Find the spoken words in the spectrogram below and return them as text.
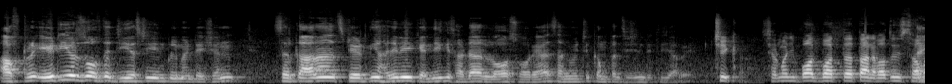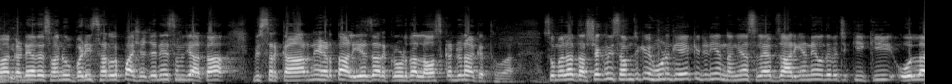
after 8 years of ਦਾ ਜੀਐਸਟੀ ਇੰਪਲੀਮੈਂਟੇਸ਼ਨ ਸਰਕਾਰਾਂ ਸਟੇਟ ਦੀਆਂ ਹਜੇ ਵੀ ਕਹਿੰਦੀਆਂ ਕਿ ਸਾਡਾ ਲਾਸ ਹੋ ਰਿਹਾ ਸਾਨੂੰ ਇਹ ਚ ਕੰਪਨਸੇਸ਼ਨ ਦਿੱਤੀ ਜਾਵੇ ਠੀਕ ਹੈ ਸ਼ਰਮਾ ਜੀ ਬਹੁਤ ਬਹੁਤ ਧੰਨਵਾਦ। ਤੁਸੀਂ ਸਮਾਂ. ਕੱਢਿਆ ਤੇ ਸਾਨੂੰ ਬੜੀ ਸਰਲ ਭਾਸ਼ਾ 'ਚ ਇਹਨੇ ਸਮਝਾਤਾ ਵੀ ਸਰਕਾਰ ਨੇ 48000 ਕਰੋੜ ਦਾ ਲਾਸ ਕੱਢਣਾ ਕਿੱਥੋਂ ਆ। ਸੋ ਮੈਨੂੰ ਦਰਸ਼ਕ ਵੀ ਸਮਝ ਕੇ ਹੋਣਗੇ ਕਿ ਜਿਹੜੀਆਂ ਨਵੀਆਂ ਸਲੈਬਸ ਆ ਰਹੀਆਂ ਨੇ ਉਹਦੇ ਵਿੱਚ ਕੀ ਕੀ ਓਲਾ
